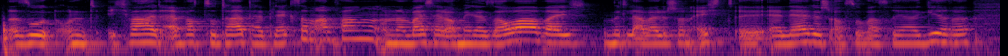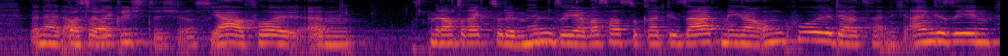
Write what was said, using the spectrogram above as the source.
also und ich war halt einfach total perplex am Anfang und dann war ich halt auch mega sauer, weil ich mittlerweile schon echt äh, allergisch auf sowas reagiere. Bin halt was auch direkt, ja auch richtig ist. Ja, voll. Ähm, bin auch direkt zu dem hin, so, ja, was hast du gerade gesagt? Mega uncool. Der hat es halt nicht eingesehen.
